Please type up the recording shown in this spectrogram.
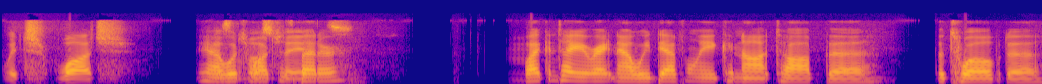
which watch Yeah, which watch is better? Well, I can tell you right now, we definitely cannot top the the 12 to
